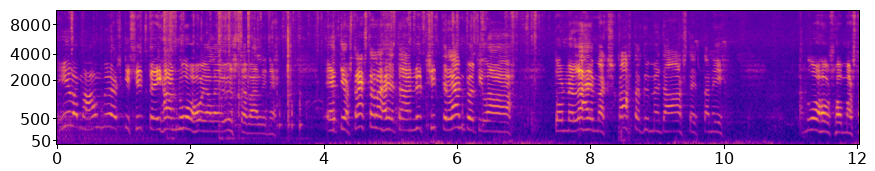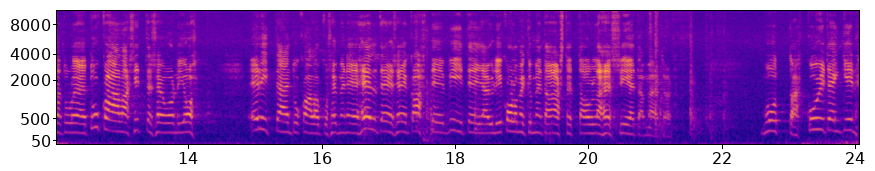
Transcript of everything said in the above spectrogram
Ilma on myöskin sitten ihan nuohojalle ystävällinen. Et jos tästä lähdetään nyt sitten lämpötilaa tonne lähemmäksi 20 astetta, niin nuohoushommasta tulee tukala. Sitten se on jo erittäin tukala, kun se menee helteeseen kahteen viiteen ja yli 30 astetta on lähes sietämätön. Mutta kuitenkin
